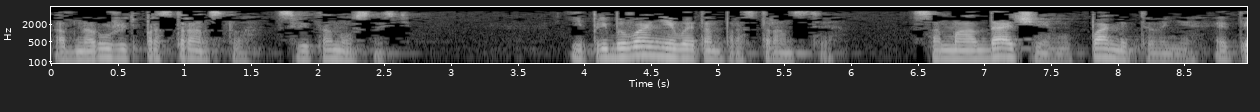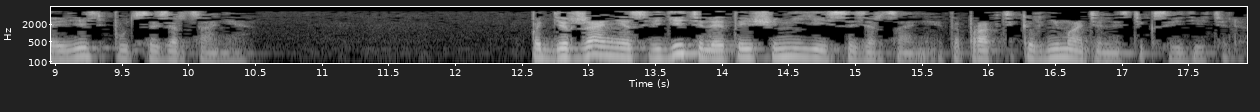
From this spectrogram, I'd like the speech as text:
обнаружить пространство, светоносность. И пребывание в этом пространстве, самоотдача ему, памятование – это и есть путь созерцания. Поддержание свидетеля – это еще не есть созерцание, это практика внимательности к свидетелю.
